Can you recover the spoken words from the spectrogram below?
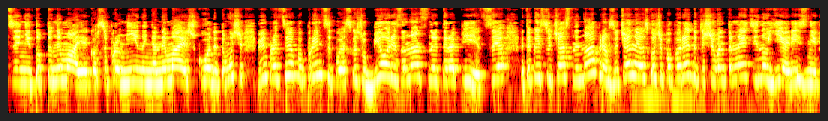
це ні, тобто немає якогось опромінення, немає шкоди, тому що він працює по принципу, я скажу, біорезонансної терапії. Це такий сучасний напрям. Звичайно, я вас хочу попередити, що в інтернеті ну, є різні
